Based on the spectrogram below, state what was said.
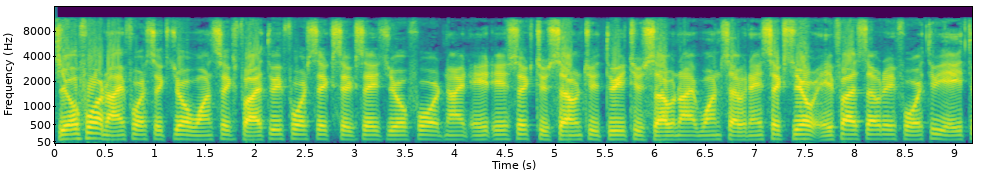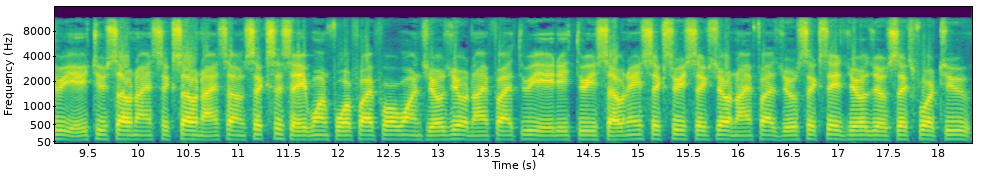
zero four nine four six zero one six five three four six six eight zero four nine eight eight six two seven two three two seven nine one seven eight six zero eight five seven eight four three eight three eight two seven nine six seven nine seven six six eight one four five four one zero zero nine five three eight eight three seven eight six three six zero nine five zero six eight zero zero six four two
